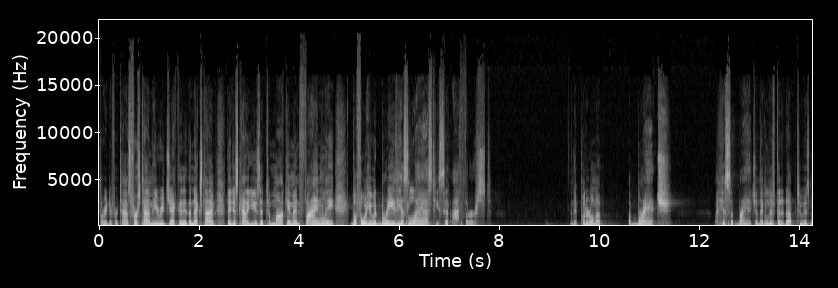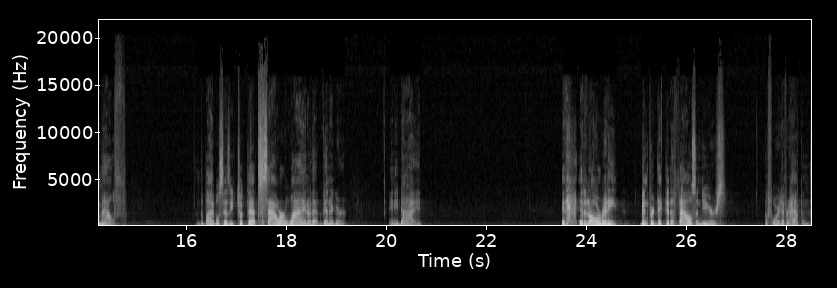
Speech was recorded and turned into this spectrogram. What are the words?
Three different times. First time he rejected it. The next time they just kind of use it to mock him. And finally, before he would breathe his last, he said, I thirst. And they put it on a, a branch, a hyssop branch, and they lifted it up to his mouth. And the Bible says he took that sour wine or that vinegar and he died. It, it had already been predicted a thousand years before it ever happened.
